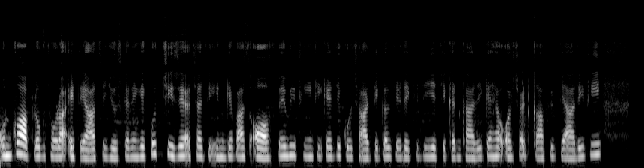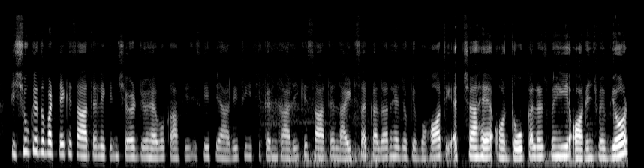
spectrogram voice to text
उनको आप लोग थोड़ा एहतियात से यूज़ करेंगे। कुछ चीज़ें अच्छा जी, इनके पास ऑफ़ में भी थी, ठीक है जी, कुछ आर्टिकल्स ये देखिए जी, ये चिकनकारी का है और शर्ट काफ़ी प्यारी थी। टिशू के दुपट्टे के साथ है, लेकिन शर्ट जो है वो काफ़ी इसकी प्यारी थी। चिकनकारी के साथ है लाइट सा कलर है जो कि बहुत ही अच्छा है और दो कलर्स में ही ऑरेंज में भी और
